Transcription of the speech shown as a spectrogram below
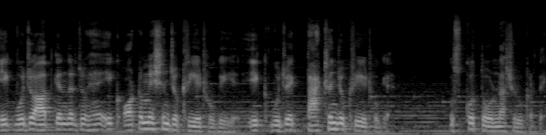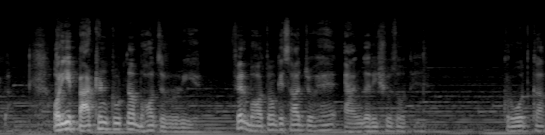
एक वो जो आपके अंदर जो है एक ऑटोमेशन जो क्रिएट हो गई है, एक वो जो एक पैटर्न जो क्रिएट हो गया, उसको तोड़ना शुरू कर देगा। और ये पैटर्न टूटना बहुत ज़रूरी है। फिर बहुतों के साथ जो है एंगर इश्यूज़ होते हैं, क्रोध का,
